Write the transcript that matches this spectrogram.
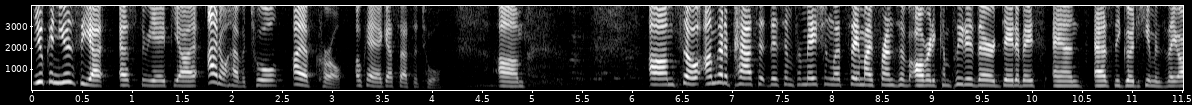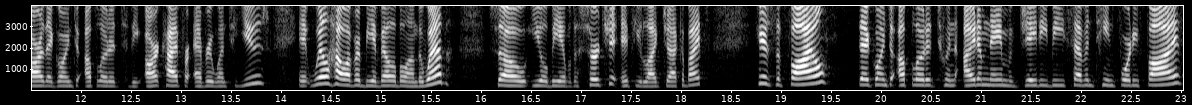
you can use the uh, S3 API. I don't have a tool. I have curl. Okay, I guess that's a tool. Um, um, so I'm going to pass it this information. Let's say my friends have already completed their database, and as the good humans they are, they're going to upload it to the archive for everyone to use. It will, however, be available on the web, so you'll be able to search it if you like Jacobites. Here's the file. They're going to upload it to an item name of JDB 1745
